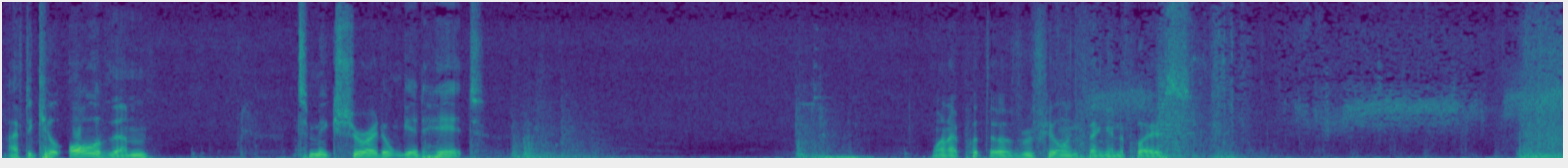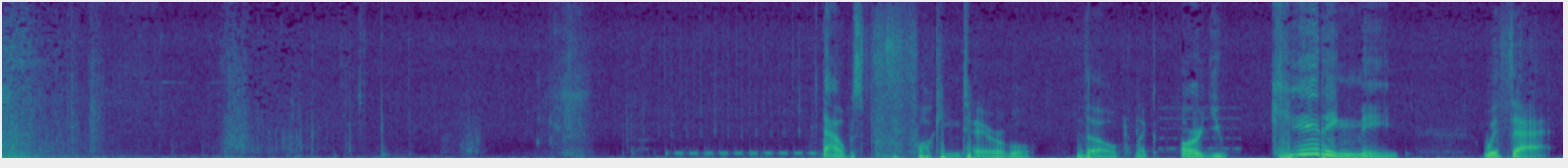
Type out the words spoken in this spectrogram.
I have to kill all of them to make sure I don't get hit. When I put the refueling thing into place. That was fucking terrible, though. Like, are you kidding me with that?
